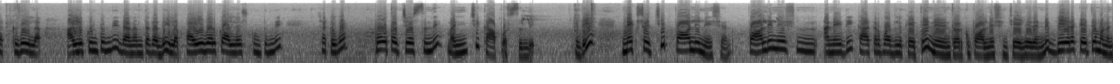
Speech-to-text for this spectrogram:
చక్కగా ఇలా అల్లుకుంటుంది. దాని అంతటా అది ఇలా పై వరకు అల్లేసుకుంటుంది. చక్కగా పూత వచ్చేస్తుంది మంచి కాపు వస్తుంది ఇది నెక్స్ట్ వచ్చి పాలినేషన్. పాలినేషన్ అనేది కాకరపాదులకైతే నేను ఇంతవరకు పాలినేషన్ చేయలేదండి. బీరకైతే మనం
